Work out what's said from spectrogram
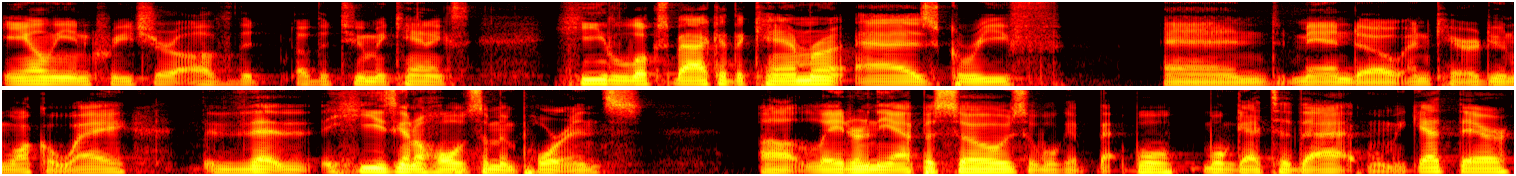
alien creature of the of the two mechanics. He looks back at the camera as Greef and Mando and Cara Dune walk away. That he's going to hold some importance uh, later in the episode. So we'll get back, we'll we'll get to that when we get there.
